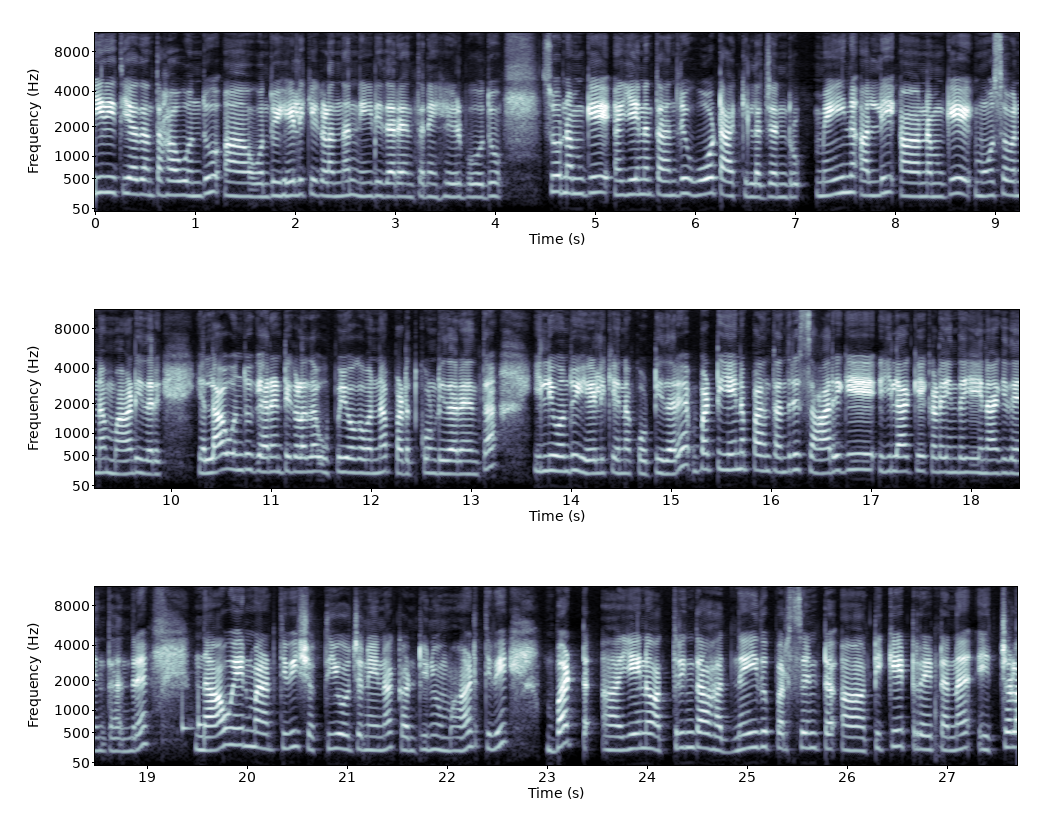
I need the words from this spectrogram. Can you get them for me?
ಈ ರೀತಿಯಾದಂತಹ ಒಂದು ಒಂದು ಹೇಳಿಕೆಗಳನ್ನು ನೀಡಿದ್ದಾರೆ ಅಂತಲೇ ಹೇಳ್ಬೋದು. ಸೊ, ನಮಗೆ ಏನಂತ ಅಂದರೆ ಓಟ್ ಹಾಕಿಲ್ಲ ಜನರು. ಮೇಯ್ನ್ ಅಲ್ಲಿ ನಮಗೆ ಮೋಸವನ್ನು ಮಾಡಿದ್ದಾರೆ. ಎಲ್ಲ ಒಂದು ಗ್ಯಾರಂಟಿಗಳ ಉಪಯೋಗವನ್ನು ಪಡೆದುಕೊಂಡಿದ್ದಾರೆ ಅಂತ ಇಲ್ಲಿ ಒಂದು ಹೇಳಿಕೆಯನ್ನು ಕೊಟ್ಟಿದ್ದಾರೆ. ಬಟ್ ಏನಪ್ಪ ಅಂತಂದರೆ ಸಾರಿಗೆ ಇಲಾಖೆ ಕಡೆಯಿಂದ ಏನಾಗಿದೆ ಅಂತ ಅಂದರೆ, ನಾವು ಏನು ಮಾಡ್ತೀವಿ, ಶಕ್ತಿ ಯೋಜನೆಯನ್ನು ಕಂಟಿನ್ಯೂ ಮಾಡ್ತೀವಿ. ಬಟ್ ಏನು ಹತ್ತರಿಂದ ಹದಿನೈದು ಪರ್ಸೆಂಟ್ ಟಿಕೆಟ್ ರೇಟನ್ನು ಹೆಚ್ಚಳ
